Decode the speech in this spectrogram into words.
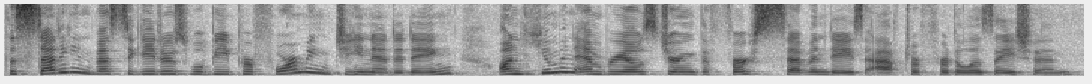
The study investigators will be performing gene editing on human embryos during the first seven days after fertilization.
